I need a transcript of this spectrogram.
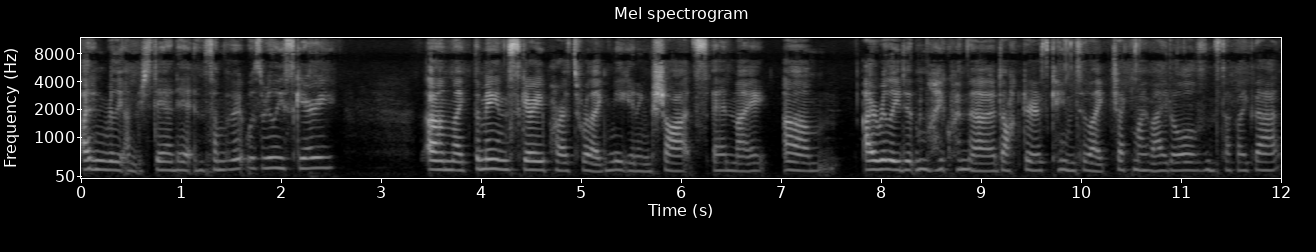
I didn't really understand it and some of it was really scary um, like the main scary parts were like me getting shots and like um, I really didn't like when the doctors came to like check my vitals and stuff like that.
